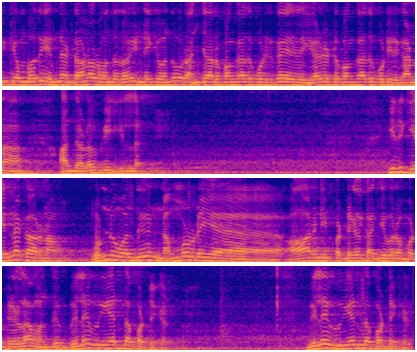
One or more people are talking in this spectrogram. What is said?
விற்கும்போது என்ன டர்னர் வந்ததோ இன்னைக்கு வந்து ஒரு அஞ்சாறு பங்காவது கூடியிருக்கா இல்லை ஏழு எட்டு பங்காவது கூடியிருக்கான்னா அந்த அளவுக்கு இல்லை. இதுக்கு என்ன காரணம்? ஒன்று வந்து நம்மளுடைய ஆரணி பட்டுகள் கஞ்சிபுரம் பட்டுகள்லாம் வந்து விலை உயர்ந்த பட்டுகள். விலை உயர்ந்த பட்டுகள்.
